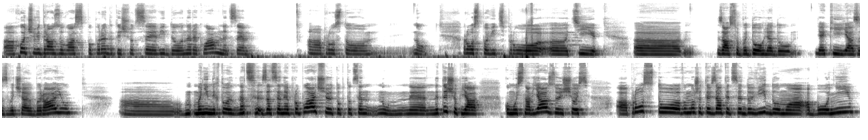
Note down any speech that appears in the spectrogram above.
Хочу відразу вас попередити, що це відео не рекламне, це просто ну, розповідь про е, ті е, засоби догляду, які я зазвичай обираю. Мені ніхто за це не проплачує, тобто це ну, не, не те, щоб я комусь нав'язую щось. Просто ви можете взяти це до відома або ні.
